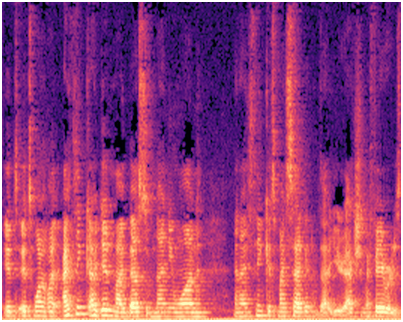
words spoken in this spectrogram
it's it's one of my. I think I did my best of '91, and I think it's my second of that year. Actually, my favorite is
